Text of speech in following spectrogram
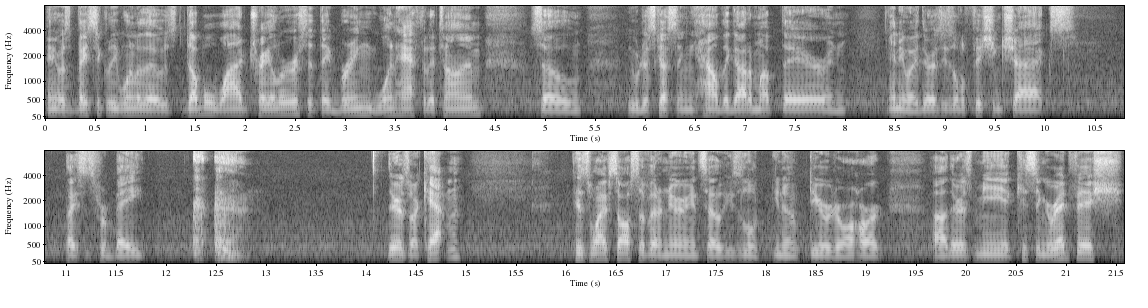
and it was basically one of those double wide trailers that they bring one half at a time. So we were discussing how they got them up there and anyway, there's these little fishing shacks, places for bait. there's our captain his wife's also a veterinarian, so he's a little, you know, dear to our heart. Uh, there's me kissing a redfish.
